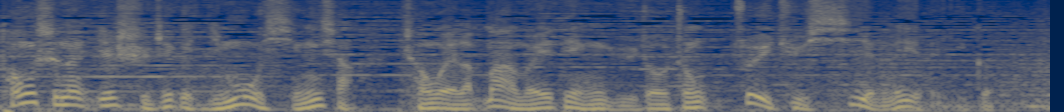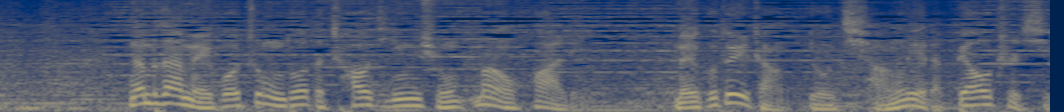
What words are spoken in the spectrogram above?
同时呢，也使这个银幕形象成为了漫威电影宇宙中最具吸引力的一个。那么，在美国众多的超级英雄漫画里，美国队长有强烈的标志性，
